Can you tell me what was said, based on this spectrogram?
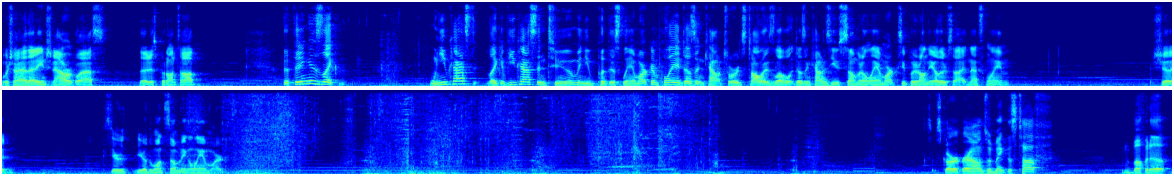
Wish I had that ancient hourglass that I just put on top. The thing is, like, when you cast, like, if you cast Entomb and you put this landmark in play, it doesn't count towards Taliyah's level. It doesn't count as you summon a landmark, because you put it on the other side, and that's lame. It should. Because you're, you're the one summoning a landmark. So Scar Grounds would make this tough. And buff it up.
